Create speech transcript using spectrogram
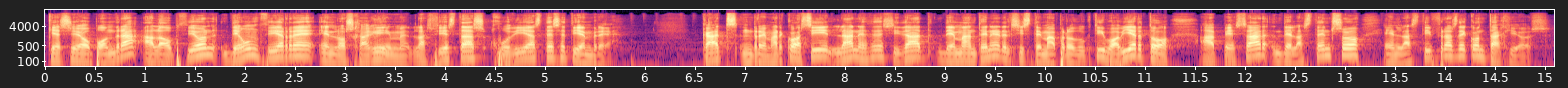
que se opondrá a la opción de un cierre en los Hagim, las fiestas judías de septiembre. Katz remarcó así la necesidad de mantener el sistema productivo abierto a pesar del ascenso en las cifras de contagios.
